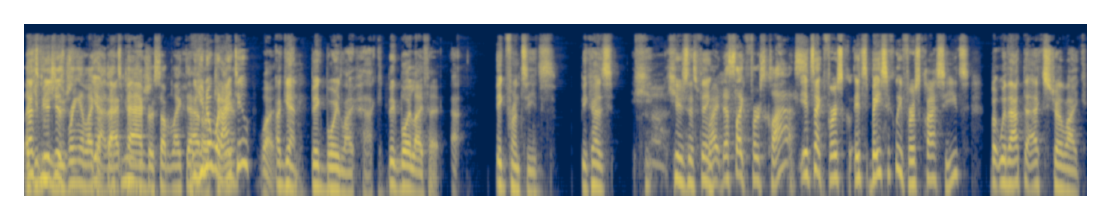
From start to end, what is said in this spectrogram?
Like That's if you're just usually. bringing like Yeah, a backpack or something like that. Well, you know what I do? What? Again, big boy life hack: Big boy life hack. Uh, big front seats. Because he, here's the thing: Right? That's like first class. it's like first it's basically first class seats but without the extra like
